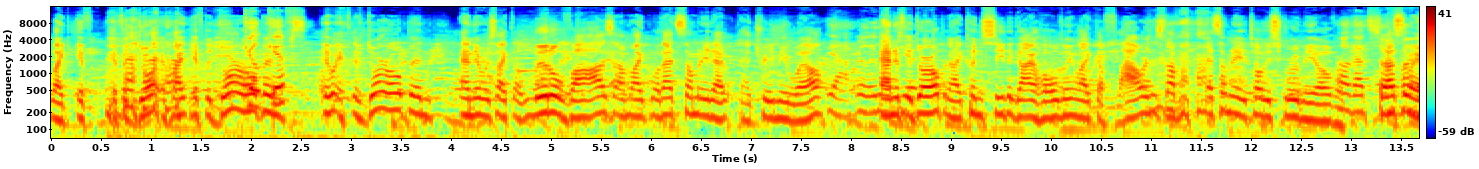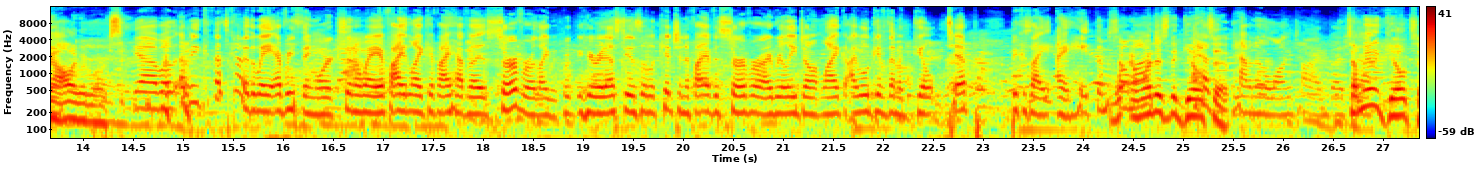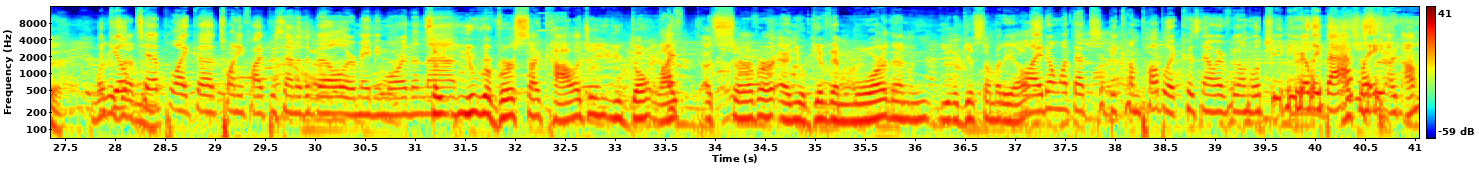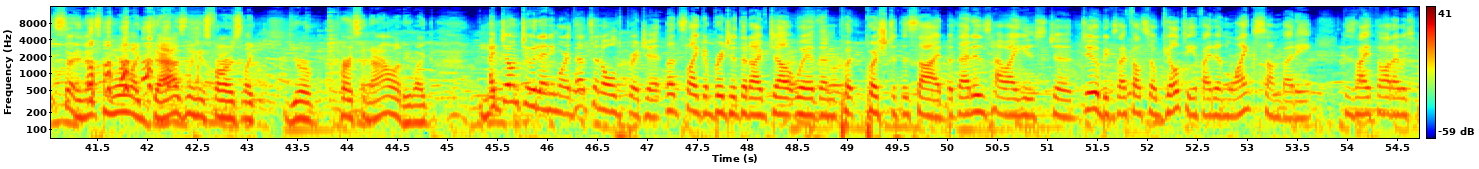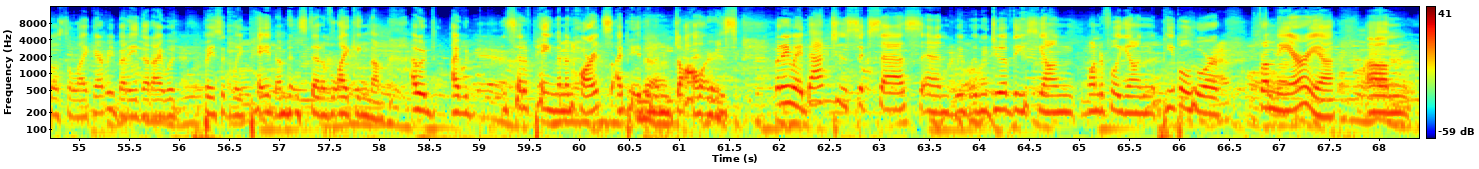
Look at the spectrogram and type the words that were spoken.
Like if, if a door if, I, if the door opened gifts? If the door opened and there was like a little vase, I'm like, well, that's somebody that had treated me well. Yeah, really loved And if you. the door opened and I couldn't see the guy holding like the flowers and stuff, that's somebody that totally screwed me over. Oh, that's so that's the way. Hollywood works. Yeah, well, I mean, that's kind of the way everything works in a way. If I like, if I have a server, like here at Estia's Little Kitchen, if I have a server I really don't like, I will give them a guilt tip because I, I hate them so Wha- and much. what is the guilt hasn't tip? happened in a long time, but Tell me uh, the guilt tip. What a guilt tip, like uh, 25% of the bill or maybe more than that. So you reverse psychology. You don't like a server, and you'll give them more than you would give somebody else. well, I don't want that to become public because now everyone will treat me really badly. I, I'm saying that's more like dazzling as far as like your personality. Like, I don't do it anymore. That's an old Bridget. That's like a Bridget that I've dealt with and put pushed to the side. But that is how I used to do because I felt so guilty if I didn't like somebody because I thought I was supposed to like everybody that I would basically pay them instead of liking them. I would I would instead of paying them in hearts, I paid them in dollars. But anyway, back to success, and we, we do have these young, wonderful young people who are from the area. Um,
